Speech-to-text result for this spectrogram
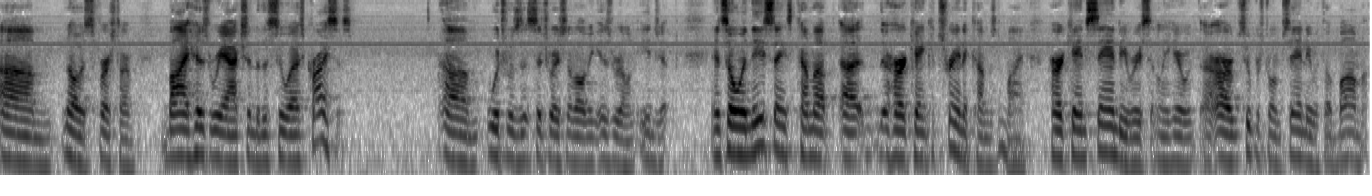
um, no, his first term, by his reaction to the Suez Crisis, um, which was a situation involving Israel and Egypt. And so when these things come up, uh, Hurricane Katrina comes to mind. Hurricane Sandy recently here, with, or Superstorm Sandy with Obama.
